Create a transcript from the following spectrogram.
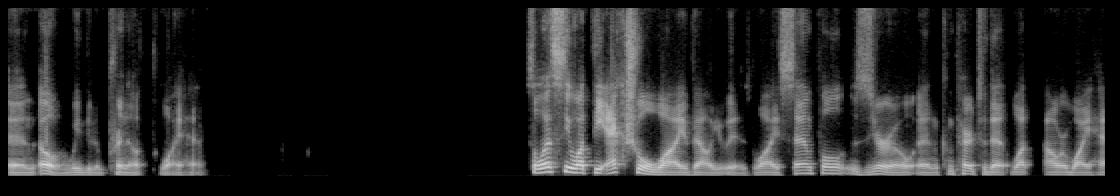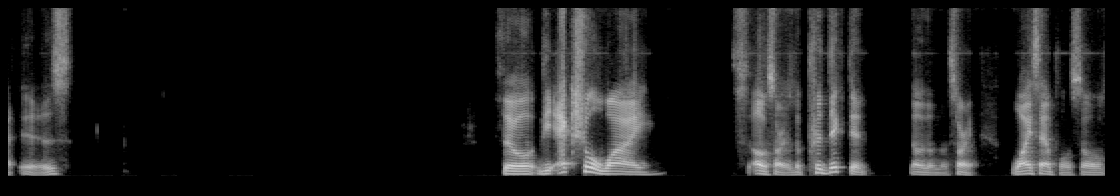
And oh, we didn't print out y hat. So let's see what the actual y value is. y sample zero, and compared to that, what our y hat is. So the actual y, oh, sorry, the predicted, no, no, no, sorry, y sample. So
